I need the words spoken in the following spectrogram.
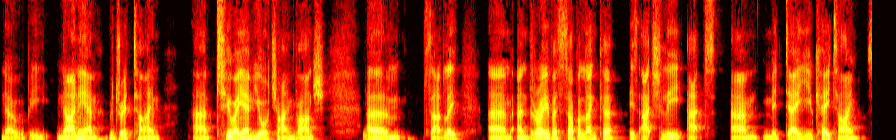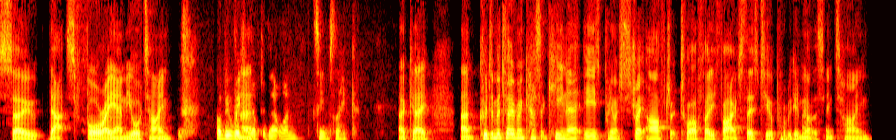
no, it would be 9 a.m. Madrid time, uh, 2 a.m. your time, Vansh, um, sadly. Um, and Andreeva Sabalenka is actually at um, midday UK time. So that's 4 a.m. your time. I'll be waking uh, up to that one, seems like. Okay. Um, Kudermetova and Kasatkina is pretty much straight after at 12.35. So those two are probably going to be on at the same time.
